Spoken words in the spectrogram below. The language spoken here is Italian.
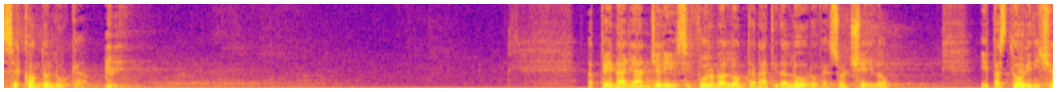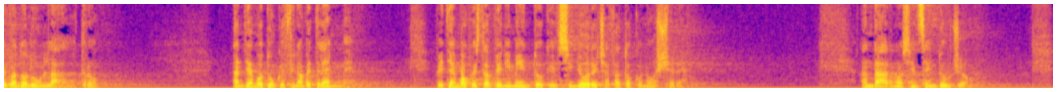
Secondo Luca. Appena gli angeli si furono allontanati da loro verso il cielo, i pastori dicevano l'un l'altro, andiamo dunque fino a Betlemme, vediamo questo avvenimento che il Signore ci ha fatto conoscere. Andarono senza indugio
